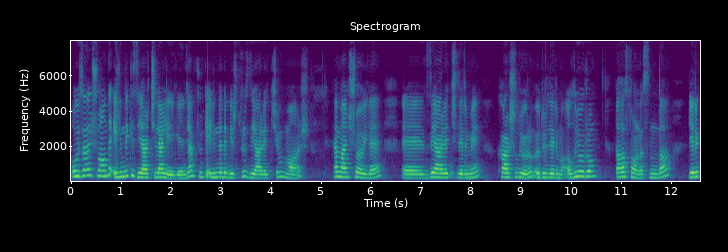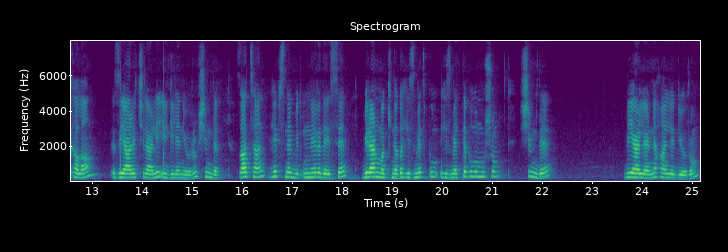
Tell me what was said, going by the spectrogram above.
O yüzden şu anda elimdeki ziyaretçilerle ilgileneceğim. Çünkü elimde de bir sürü ziyaretçim var. Hemen şöyle e, ziyaretçilerimi karşılıyorum, ödüllerimi alıyorum. Daha sonrasında geri kalan ziyaretçilerle ilgileniyorum. Şimdi zaten hepsine neredeyse birer makinede hizmet hizmette bulunmuşum. Şimdi diğerlerini hallediyorum.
